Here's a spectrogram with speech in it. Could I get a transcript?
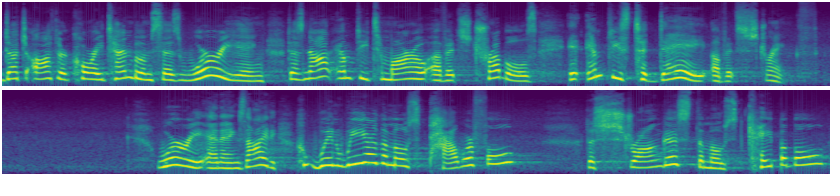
Dutch author Corrie ten Boom says worrying does not empty tomorrow of its troubles, it empties today of its strength. Worry and anxiety. When we are the most powerful, the strongest, the most capable,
